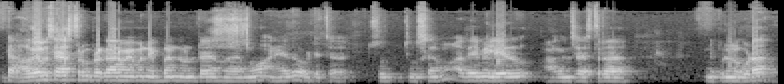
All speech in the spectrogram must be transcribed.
అంటే ఆగమ శాస్త్రం ప్రకారం ఏమైనా ఇబ్బంది ఉంటాయేమో అనేది ఒకటి చూ- చూసాము. అదేమీ లేదు. ఆగమ శాస్త్ర నిపుణులు కూడా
